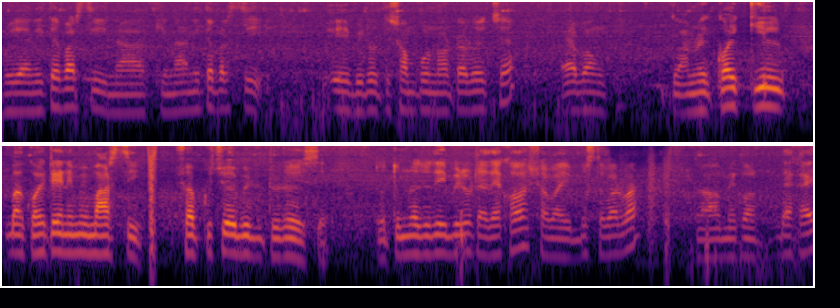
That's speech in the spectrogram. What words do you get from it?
বইয়া নিতে পারছি না কি না নিতে পারছি এই ভিডিওতে সম্পূর্ণটা রয়েছে। এবং তো আমরা কয় কিল বা কয়টা এনিমি মারছি সব কিছু এই ভিডিওতে রয়েছে। তো তোমরা যদি এই ভিডিওটা দেখো সবাই বুঝতে পারবা। তো আমি এখন দেখাই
